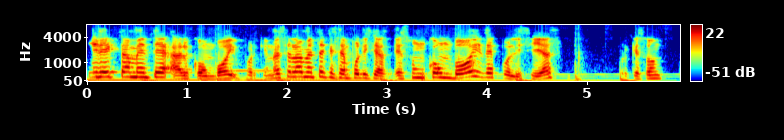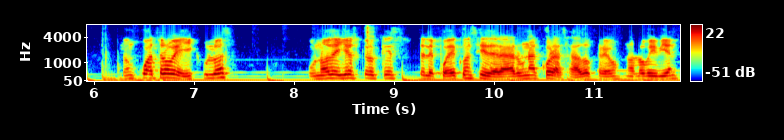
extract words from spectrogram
directamente al convoy, porque no es solamente que sean policías, es un convoy de policías, porque son, son cuatro vehículos. Uno de ellos creo que se le puede considerar un acorazado, creo, no lo vi bien.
